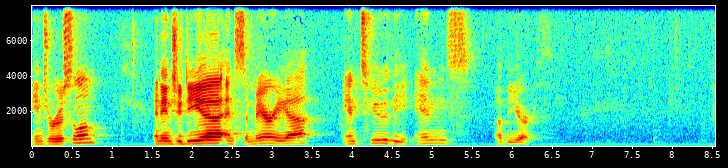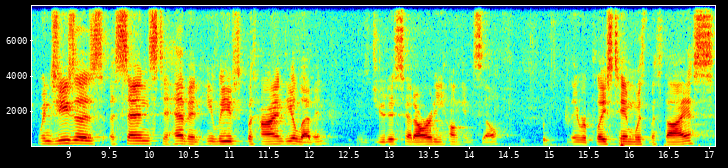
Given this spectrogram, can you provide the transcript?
in Jerusalem and in Judea and Samaria and to the ends of the earth. When Jesus ascends to heaven, he leaves behind the eleven, as Judas had already hung himself. They replaced him with Matthias.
